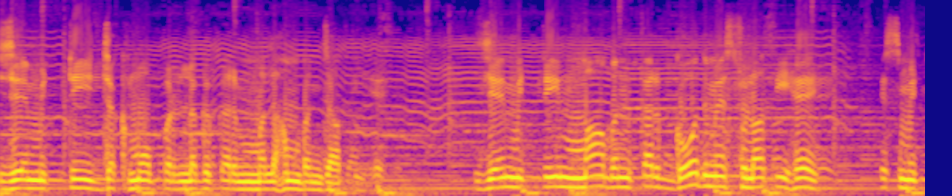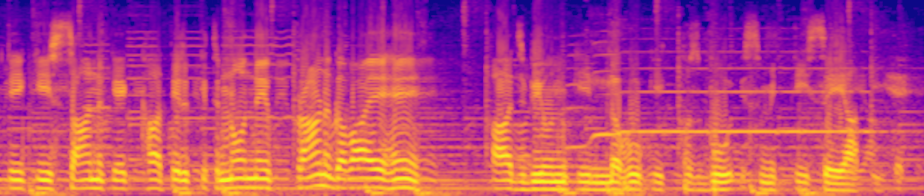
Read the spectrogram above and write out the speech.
ये मिट्टी जख्मों पर लगकर मलहम बन जाती है। ये मिट्टी माँ बनकर गोद में सुलाती है। इस मिट्टी की शान के खातिर कितनों ने प्राण गवाए हैं। आज भी उनकी लहू की खुशबू इस मिट्टी से आती है।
